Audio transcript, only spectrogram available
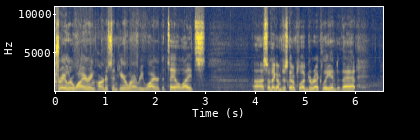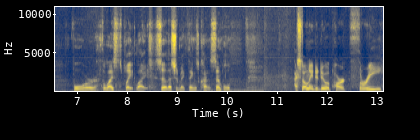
trailer wiring harness in here when I rewired the tail lights. Uh, so I think I'm just going to plug directly into that for the license plate light. So that should make things kind of simple. I still need to do a part three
